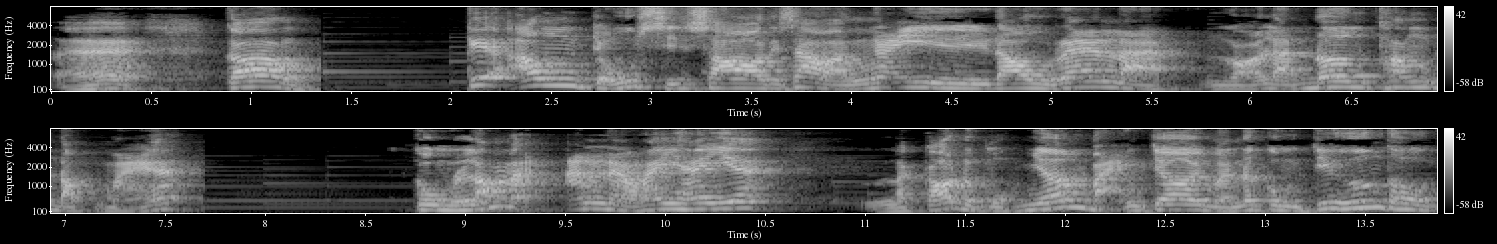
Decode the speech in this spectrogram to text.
À còn cái ông chủ xịn sò thì sao à ngay đầu ra là gọi là đơn thân độc mã. Cùng lắm à anh nào hay hay á, là có được một nhóm bạn chơi mà nó cùng chí hướng thôi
